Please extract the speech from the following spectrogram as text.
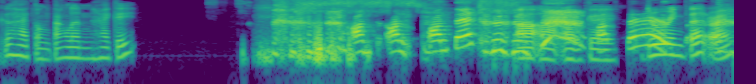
Cứ hai tuần tăng lên 2 kg. on on on Tết Ah, ah, okay. on Tết During Tết, right?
